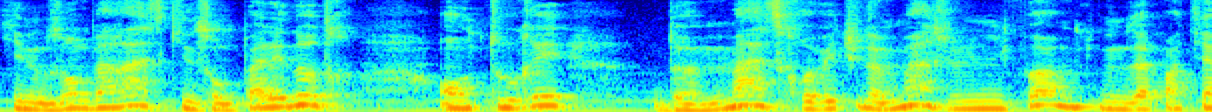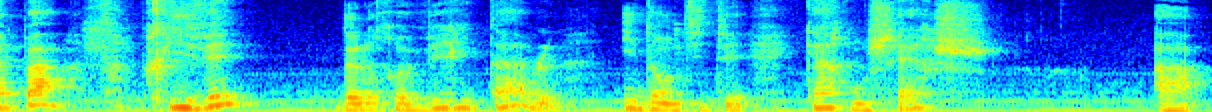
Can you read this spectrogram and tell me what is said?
qui nous embarrassent, qui ne sont pas les nôtres, entouré d'un masque, revêtu d'un masque, d'un uniforme qui ne nous appartient pas, privé de notre véritable identité, car on cherche à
